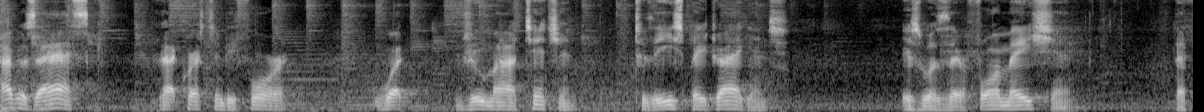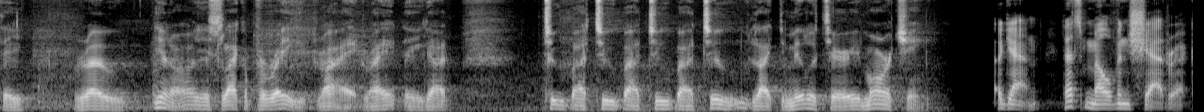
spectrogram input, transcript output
I was asked that question before what drew my attention to the East Bay Dragons is was their formation that they rode. You know, it's like a parade ride, right? They got two by two by two by two, like the military marching. Again, that's Melvin Shadrick,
